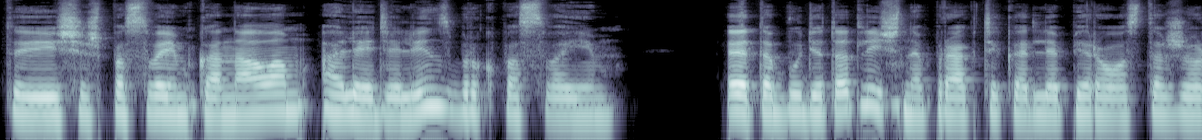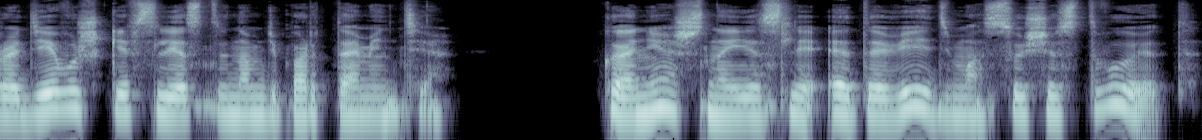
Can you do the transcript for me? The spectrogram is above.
ты ищешь по своим каналам, а леди Линсбрук по своим. Это будет отличной практикой для первого стажера девушки в следственном департаменте. Конечно, если эта ведьма существует».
